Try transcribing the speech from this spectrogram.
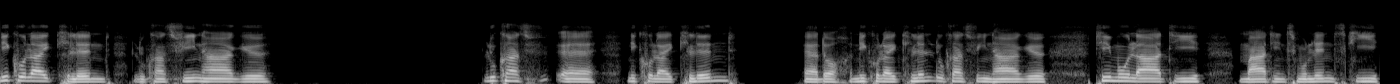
Nikolai Klint, Lukas Fienhage, Lukas, äh, Nikolai Klint, ja doch, Nikolai Klint, Lukas Fienhage, Timo Lati, Martin Smolinski,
